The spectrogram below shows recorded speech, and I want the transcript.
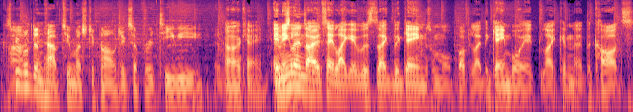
Because Ah, people okay. didn't have too much technology except for TV. Okay. In England, I would say like it was like the games were more popular, like the Game Boy, like and the, the cards.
